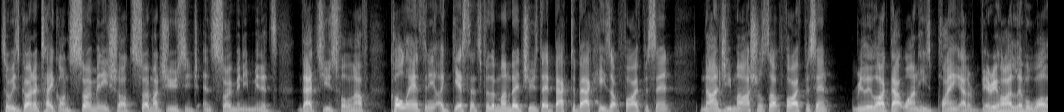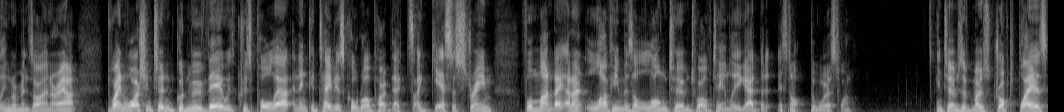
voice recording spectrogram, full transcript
So he's going to take on so many shots, so much usage, and so many minutes. That's useful enough. Cole Anthony, I guess that's for the Monday, Tuesday back to back. He's up 5%. Naji Marshall's up 5%. Really like that one. He's playing at a very high level while Ingram and Zion are out. Duane Washington, good move there with Chris Paul out. And then Kentavious Caldwell Pope. That's, I guess, a stream for Monday. I don't love him as a long term 12 team league ad, but it's not the worst one. In terms of most dropped players,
